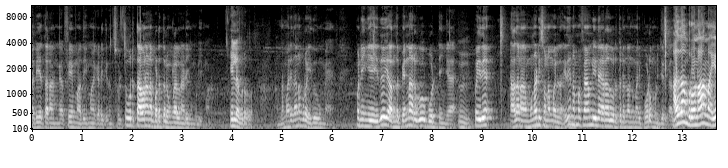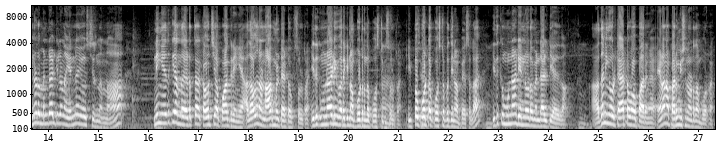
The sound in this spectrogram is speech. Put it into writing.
நிறைய தராங்க ஃபேம் அதிகமா கிடைக்குதுன்னு சொல்லிட்டு ஒரு தவறான படத்துல உங்களால நடிக்க முடியுமா? இல்லை ப்ரோ அந்த மாதிரி தானே ப்ரோ இதுவுமே. இப்போ நீங்க இது அந்த பெண்ணா இருக்கோ போட்டீங்க இப்போ இதே அதான் நான் முன்னாடி சொன்ன மாதிரி தான். இதே நம்ம ஃபேமிலியில யாராவது ஒருத்தர் அந்த மாதிரி போட முடிஞ்சிருக்காது. அதுதான் ப்ரோ நான் நான் என்னோட மென்டாலிட்டியில் நான் என்ன யோசிச்சிருந்தேன்னா நீங்கள் எதுக்கு அந்த இடத்த கவர்ச்சியாக பார்க்குறீங்க அதாவது நான் நார்மல் டேட்டோக்கு சொல்கிறேன் இதுக்கு முன்னாடி வரைக்கும் நான் போட்டிருந்த போஸ்ட்டுக்கு சொல்கிறேன் இப்போ போட்ட போஸ்ட்டை பற்றி நான் பேசலை. இதுக்கு முன்னாடி என்னோட மென்டாலிட்டி அதுதான். அதை நீங்கள் ஒரு டேட்டோவாக பாருங்கள் ஏன்னா நான் பர்மிஷனோட தான் போடுறேன்.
